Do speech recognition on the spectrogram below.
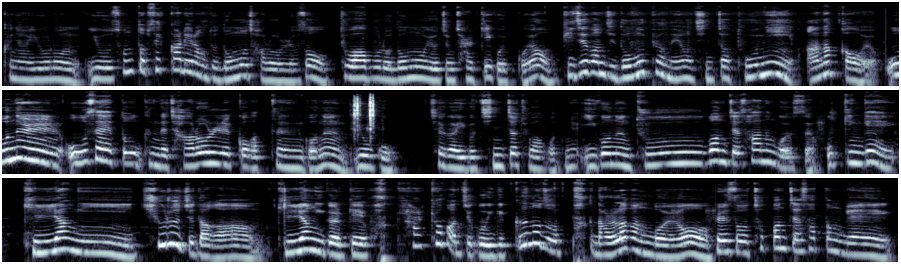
그냥 이런 이 손톱 색깔이랑도 너무 잘 어울려서 조합으로 너무 요즘 잘 끼고 있고요. 비즈 반지 너무 편해요. 진짜 돈이 안 아까워요. 오늘 옷에 또 근데 잘 어울릴 것 같은 거는 요거. 제가 이거 진짜 좋아하거든요. 이거는 두 번째 사는 거였어요. 웃긴 게 길냥이 추루 주다가 길냥이가 이렇게 확 핥혀가지고 이게 끊어져서 팍 날아간 거예요. 그래서 첫 번째 샀던 게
